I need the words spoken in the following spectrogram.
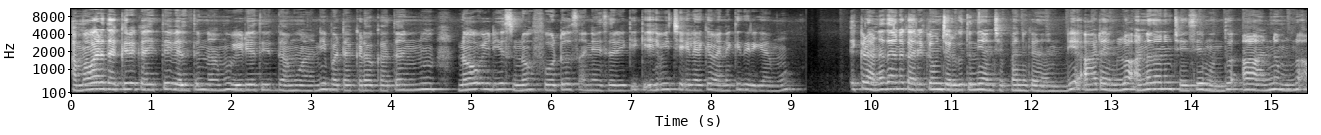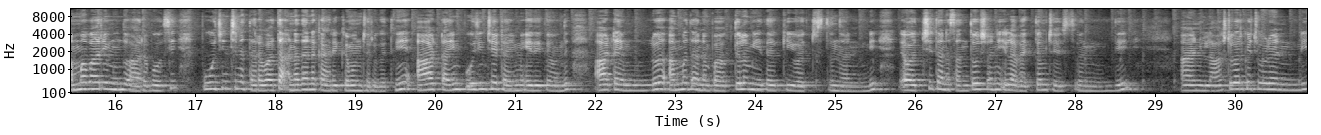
అమ్మవారి దగ్గరికి అయితే వెళ్తున్నాము వీడియో తీద్దాము అని బట్ అక్కడ ఒక అతను నో వీడియోస్ నో ఫొటోస్ అనేసరికి ఏమీ చేయలేక వెనక్కి తిరిగాము. ఇక్కడ అన్నదాన కార్యక్రమం జరుగుతుంది అని చెప్పాను కదండి. ఆ టైంలో అన్నదానం చేసే ముందు ఆ అన్నంను అమ్మవారి ముందు ఆరబోసి పూజించిన తర్వాత అన్నదాన కార్యక్రమం జరుగుతుంది. ఆ టైం పూజించే టైం ఏదైతే ఉందో ఆ టైంలో అమ్మ తన భక్తుల మీదకి వస్తుందండి. వచ్చి తన సంతోషాన్ని ఇలా వ్యక్తం చేస్తుంది. అండ్ లాస్ట్ వరకు చూడండి.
